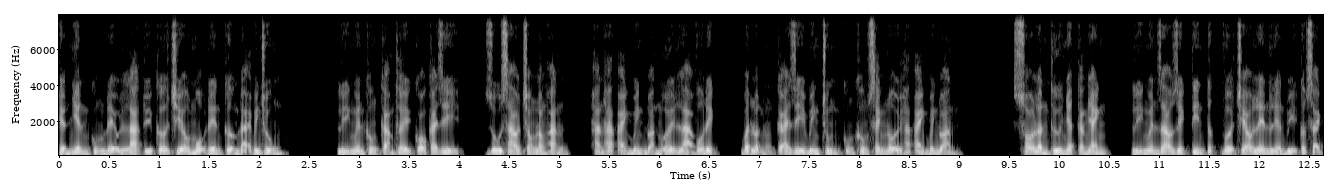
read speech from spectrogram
hiển nhiên cũng đều là tùy cơ chiêu mộ đến cường đại binh chủng. Lý nguyên không cảm thấy có cái gì, dù sao trong lòng hắn hắn hắc ảnh binh đoàn mới là vô địch, bất luận cái gì binh chủng cũng không sánh nổi hắc ảnh binh đoàn. So lần thứ nhất càng nhanh, lý nguyên giao dịch tin tức vừa treo lên liền bị cướp sạch.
